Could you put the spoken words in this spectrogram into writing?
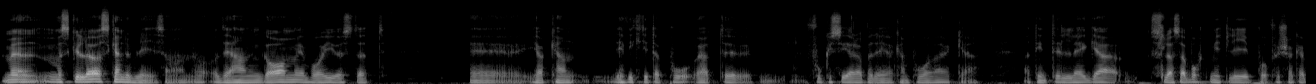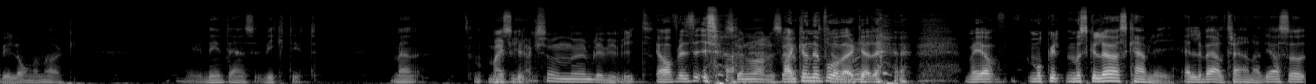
Men muskulös kan du bli, sa han. Och det han gav mig var just att eh, jag kan, det är viktigt att, på, att eh, fokusera på det jag kan påverka. Att inte lägga, slösa bort mitt liv på att försöka bli lång och mörk. Det är inte ens viktigt. Men Michael skulle... Jackson eh, blev ju vit. Ja, precis. Han kunde påverka det. Men jag, muskulös kan jag bli, eller vältränad. Jag, alltså,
